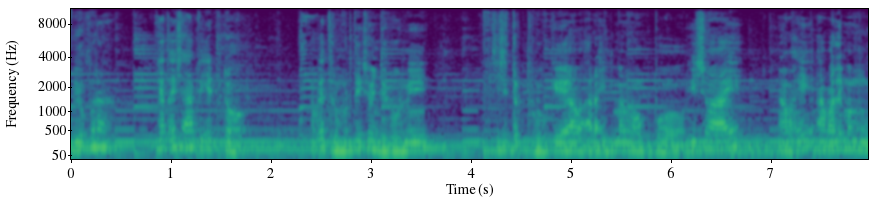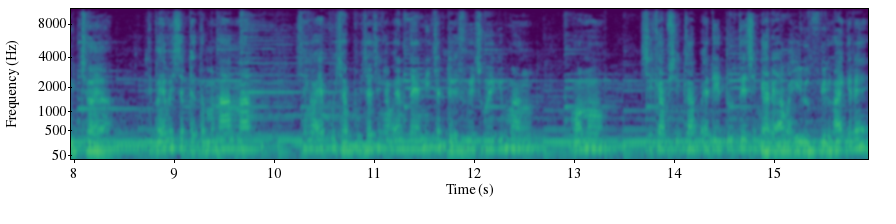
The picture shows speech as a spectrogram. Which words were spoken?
yo ora gak tau isi api tok Aku durung ngerti iso jerone sisi terburuknya awak arek iki mang ngopo. Iso ae awake awalnya memuja ya. Tiba-tiba wis cedek temenanan. Sing awake puja-puja sing awake enteni cedek suwe-suwe iki mang ono sikap-sikap attitude sing gare awake ilfil akhirnya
